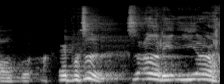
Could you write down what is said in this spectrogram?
哎、欸，不是，是二零一二，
